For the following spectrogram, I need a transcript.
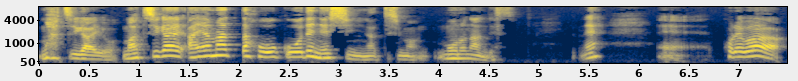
間違いを、間違い、誤った方向で熱心になってしまうものなんです。ね。えー、これは、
